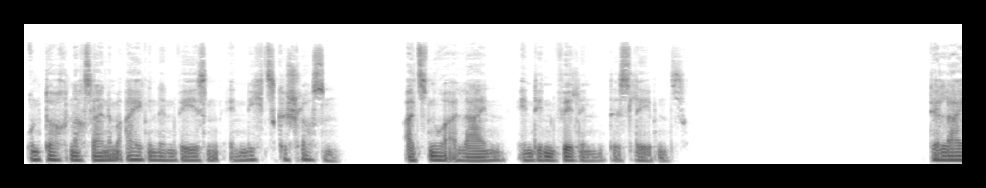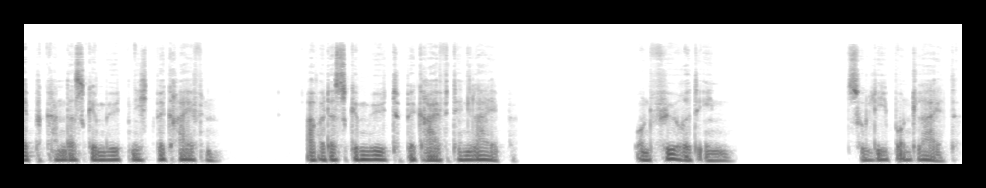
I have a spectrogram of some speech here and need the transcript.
und doch nach seinem eigenen Wesen in nichts geschlossen, als nur allein in den Willen des Lebens. Der Leib kann das Gemüt nicht begreifen, aber das Gemüt begreift den Leib und führet ihn zu Lieb und Leid.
